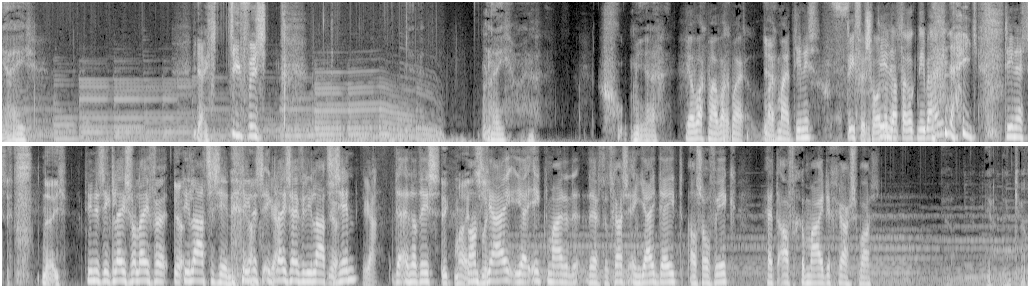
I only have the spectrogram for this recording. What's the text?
Jij. Jij tyfus. Nee. Goed, maar ja. Ja, wacht maar, wacht maar. Ja. Wacht maar, Tinus. tyfus, hoorde Tinus. dat er ook niet bij? Nee. Tinus, Nee. Tinus, ik lees wel even Ja. die laatste zin. Tinus, ik Ja. lees even die laatste Ja. zin. Ja. De- en dat is, Ik maaide want jij, ja, ik maaide de- echt het gras en jij deed alsof ik het afgemaaide gras was. Ja, dankjewel.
